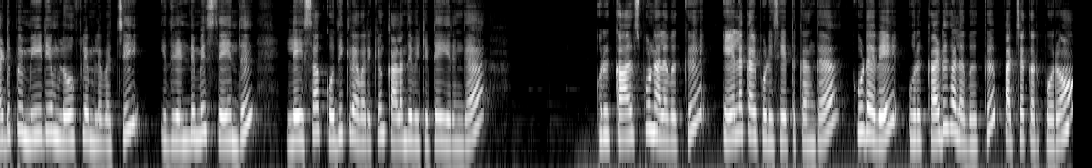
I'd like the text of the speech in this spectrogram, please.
அடுப்பு மீடியம் லோ ஃப்ளேமில் வச்சு இது ரெண்டுமே சேர்ந்து லேசாக கொதிக்கிற வரைக்கும் கலந்து விட்டுட்டே இருங்க. ஒரு கால் ஸ்பூன் அளவுக்கு ஏலக்காய் பொடி சேர்த்துக்கங்க. கூடவே ஒரு கடுகளவுக்கு பச்சை கற்பூரம்.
